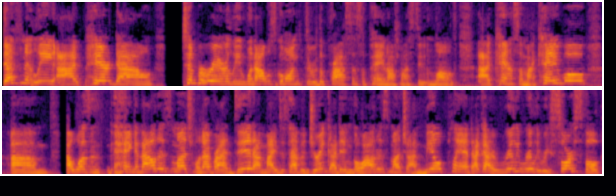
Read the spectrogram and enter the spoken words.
Definitely, I pared down temporarily when I was going through the process of paying off my student loans. I canceled my cable. Um, I wasn't hanging out as much. Whenever I did, I might just have a drink. I didn't go out as much. I meal planned. I got really, really resourceful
